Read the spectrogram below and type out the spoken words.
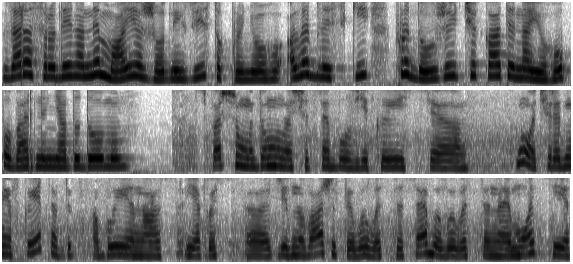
Зараз родина не має жодних звісток про нього, але близькі продовжують чекати на його повернення додому. Спершу ми думали, що це був якийсь е, ну, очередний вкид, аби нас якось е, зрівноважити, вивести себе, вивести на емоції.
